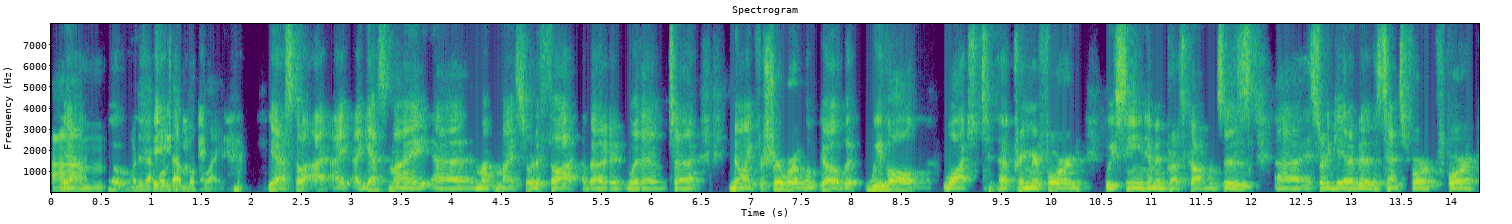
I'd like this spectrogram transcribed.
Um, yeah. what does that what does that look like? Yeah, so I, I guess my, uh, my, my sort of thought about it, without uh, knowing for sure where it will go, but we've all watched uh, Premier Ford. We've seen him in press conferences, uh, and sort of get a bit of a sense for for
